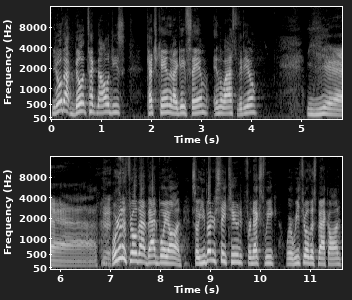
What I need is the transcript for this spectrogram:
You know that Billet Technologies catch can that I gave Sam in the last video? Yeah. We're going to throw that bad boy on. So you better stay tuned for next week where we throw this back on,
